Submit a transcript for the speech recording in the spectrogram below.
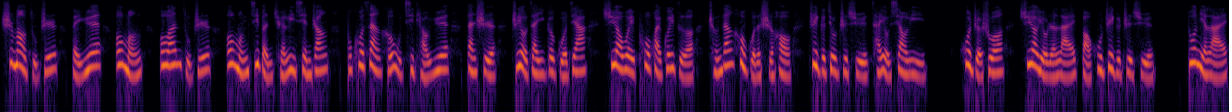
世贸组织、北约、欧盟、欧安组织、欧盟基本权利宪章、不扩散核武器条约。但是，只有在一个国家需要为破坏规则承担后果的时候，这个旧秩序才有效力，或者说，需要有人来保护这个秩序。多年来，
